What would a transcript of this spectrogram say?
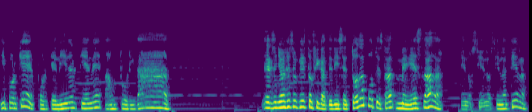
¿Y por qué? Porque el líder tiene autoridad. El Señor Jesucristo, fíjate, dice, toda potestad me es dada en los cielos y en la tierra.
